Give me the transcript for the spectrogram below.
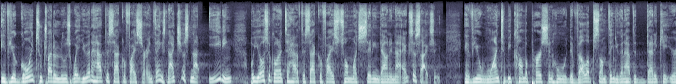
If you're going to try to lose weight you're going to have to sacrifice certain things not just not eating but you're also going to have to sacrifice so much sitting down and not exercising. If you want to become a person who develops something you're going to have to dedicate your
